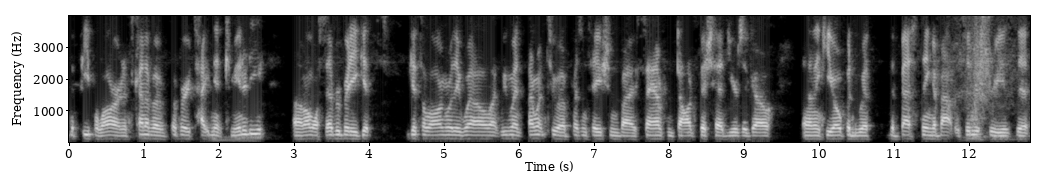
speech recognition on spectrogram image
the people are, and it's kind of a, a very tight knit community. Um, almost everybody gets gets along really well. Like we went, I went to a presentation by Sam from Dogfish Head years ago, and I think he opened with the best thing about this industry is that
